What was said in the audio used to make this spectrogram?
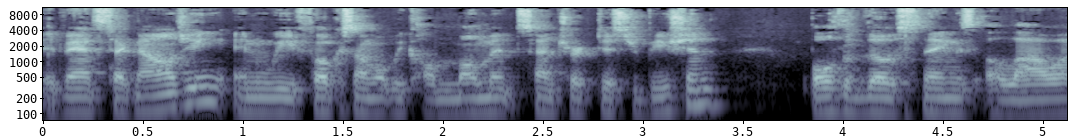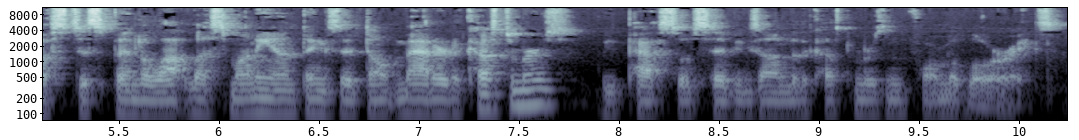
advanced technology and we focus on what we call moment centric distribution both of those things allow us to spend a lot less money on things that don't matter to customers. We pass those savings on to the customers in the form of lower rates.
